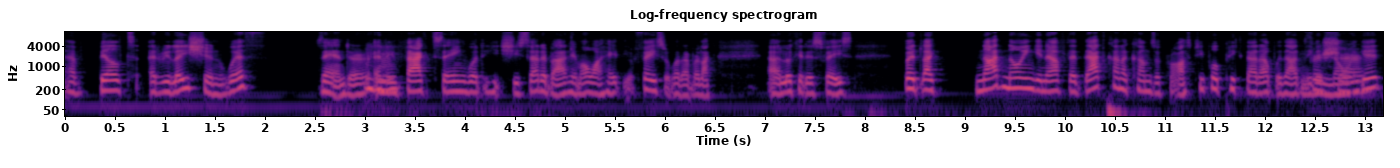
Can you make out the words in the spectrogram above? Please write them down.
have built a relation with Xander, and Mm-hmm. in fact saying what he, she said about him, oh, I hate your face or whatever, like uh, look at his face, but like not knowing enough that that kind of comes across. People pick that up without For even knowing it.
